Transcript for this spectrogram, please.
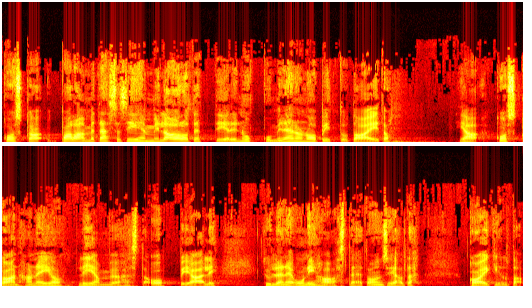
koska palaamme tässä siihen, millä aloitettiin, eli nukkuminen on opittu taito. Ja koskaanhan ei ole liian myöhäistä oppia, eli kyllä ne unihaasteet on sieltä kaikilta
